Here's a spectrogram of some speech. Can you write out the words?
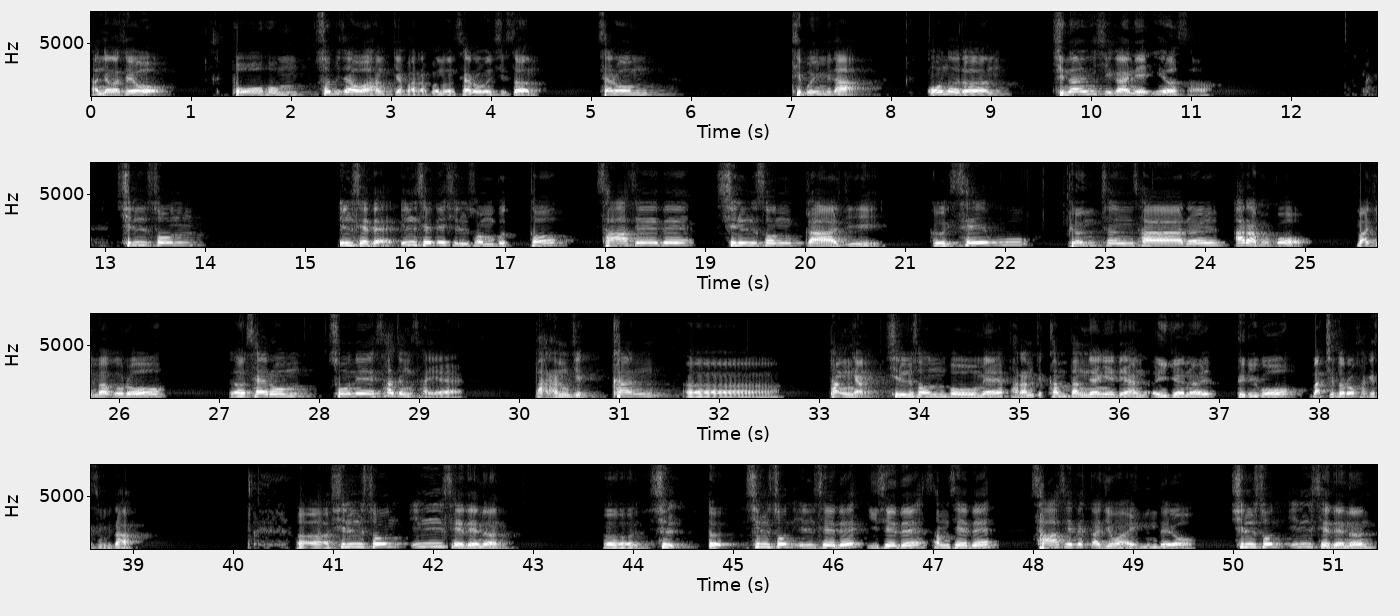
안녕하세요. 보험 소비자와 함께 바라보는 새로운 시선, 새로운 TV입니다. 오늘은 지난 시간에 이어서 실손 1세대, 1세대 실손부터 4세대 실손까지 그 세부 변천사를 알아보고 마지막으로 어, 새로운 손해 사정사에 바람직한 어, 방향, 실손보험의 바람직한 방향에 대한 의견을 드리고 마치도록 하겠습니다. 어, 실손 1세대는 어, 실, 어, 실손 1세대, 2세대, 3세대, 4세대까지 와 있는데요. 실손 1세대는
